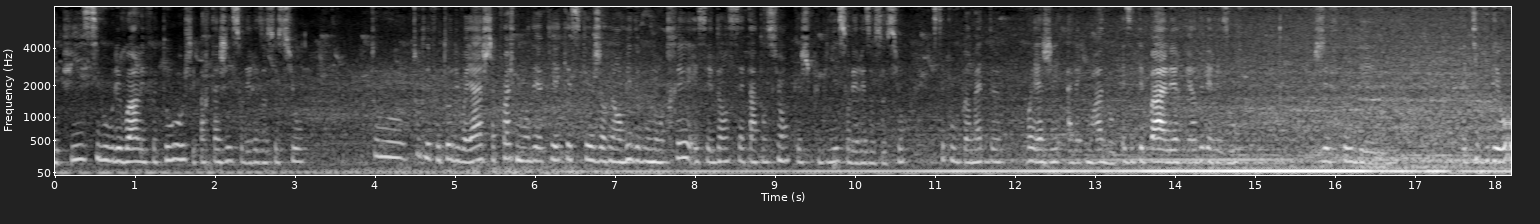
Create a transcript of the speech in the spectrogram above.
Et puis si vous voulez voir les photos, j'ai partagé sur les réseaux sociaux toutes les photos du voyage. Chaque fois, je me demandais, ok, qu'est-ce que j'aurais envie de vous montrer? Et c'est dans cette intention que je publiais sur les réseaux sociaux. C'était pour vous permettre de voyager avec moi. Donc n'hésitez pas à aller regarder les réseaux. J'ai fait des petites vidéos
